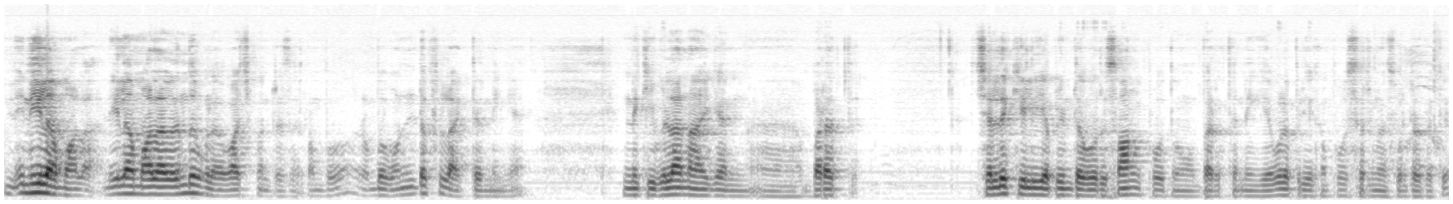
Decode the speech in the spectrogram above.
நீலாமாலா நீலாமாலாலேருந்து உங்களை வாட்ச் பண்ணுறேன் சார் ரொம்ப ரொம்ப ஒண்டர்ஃபுல் ஆக்டர் நீங்கள் இன்றைக்கி விழாநாயகன் பரத். செல்லக்கிளி அப்படின்ற ஒரு சாங் போதும் பரத். நீங்கள் எவ்வளோ பெரிய கம்போசர்னு சொல்கிறதுக்கு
